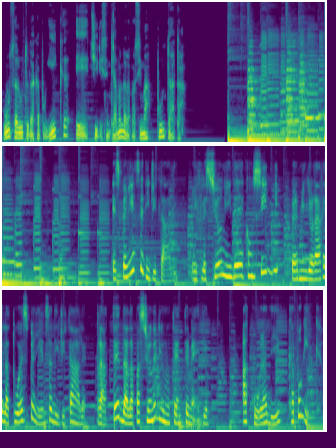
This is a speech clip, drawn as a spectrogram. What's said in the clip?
Un saluto da Capo Geek e ci risentiamo nella prossima puntata. Esperienze digitali, riflessioni, idee e consigli per migliorare la tua esperienza digitale, tratte dalla passione di un utente medio. A cura di CapoGeek.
